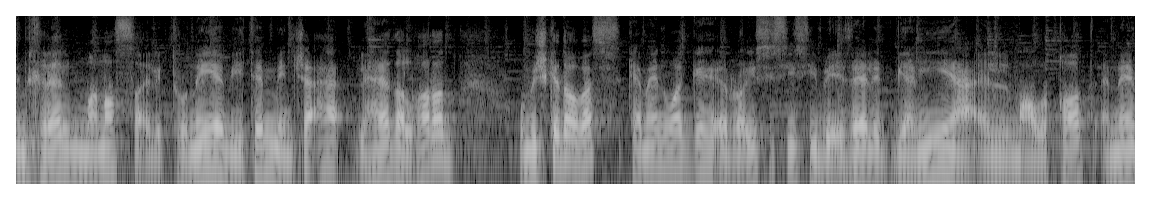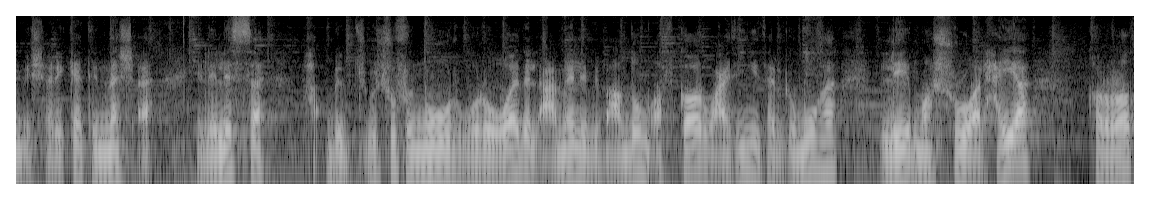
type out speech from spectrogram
من خلال منصة إلكترونية بيتم إنشائها لهذا الغرض. ومش كده وبس كمان وجه الرئيس السيسي بإزالة جميع المعوقات أمام الشركات الناشئة اللي لسه بتشوف النور ورواد الأعمال اللي بيبقى عندهم أفكار وعايزين يترجموها لمشروع. الحقيقة قرارات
